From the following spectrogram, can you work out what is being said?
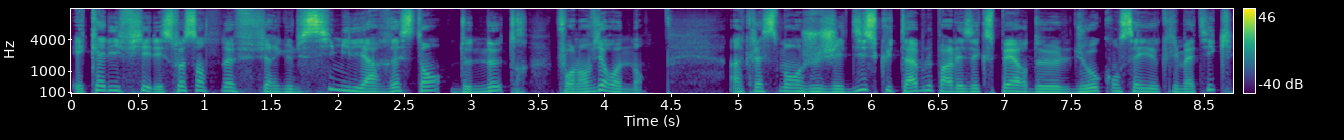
et qualifié les 69,6 milliards restants de neutres pour l'environnement. Un classement jugé discutable par les experts du Haut Conseil climatique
